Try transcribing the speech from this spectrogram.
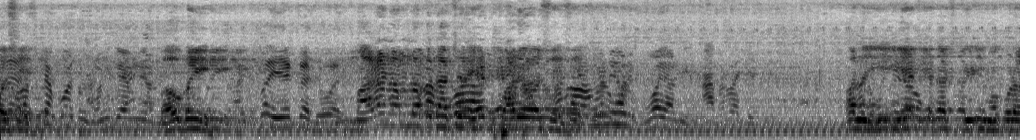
હશે બાહુભાઈ મારા નામનો કદાચ હેડ પાડ્યો હશે અને એ કદાચ કીડી મકોડા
